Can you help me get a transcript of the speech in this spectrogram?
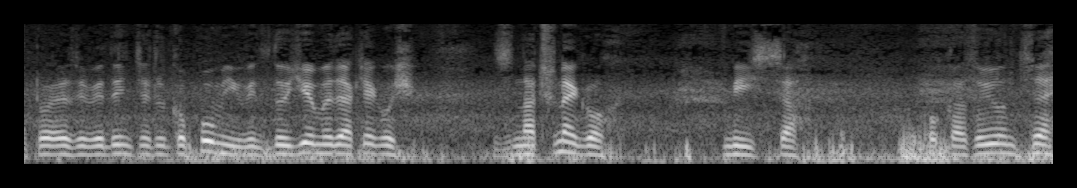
A to jest ewidentnie tylko pomnik, więc dojdziemy do jakiegoś znacznego miejsca pokazujące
